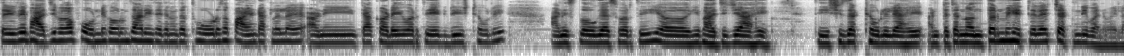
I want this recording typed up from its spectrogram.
तर इथे भाजी बघा फोडणी करून झाली. त्याच्यानंतर थोडंसं पाणी टाकलेलं आहे आणि त्या कढईवरती एक डिश ठेवली. आणि स्लो गॅसवरती ही भाजी जी आहे ती शिजत ठेवलेली आहे आणि त्याच्यानंतर मी घेतलेली आहे चटणी बनवायला.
